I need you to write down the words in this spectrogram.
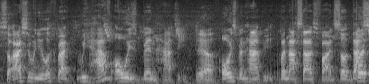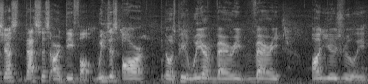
So actually, when you look back, we have always been happy. yeah. Always been happy but not satisfied. So that's But- just that's just our default. We just are those people. We are very very unusually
